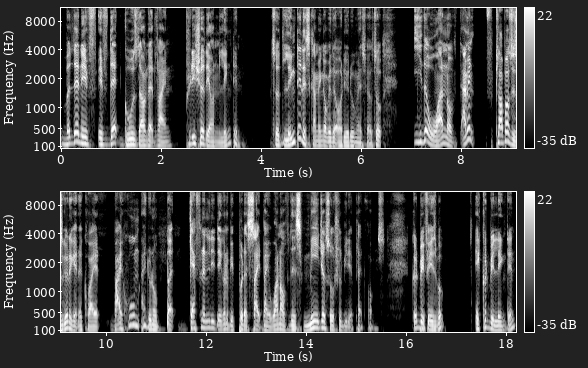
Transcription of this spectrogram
But then if if that goes down that line, pretty sure they're on LinkedIn. So LinkedIn is coming up with the audio room as well. So either one of I mean Clubhouse is going to get acquired by whom I don't know, but definitely they're going to be put aside by one of these major social media platforms. Could be Facebook, it could be LinkedIn,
